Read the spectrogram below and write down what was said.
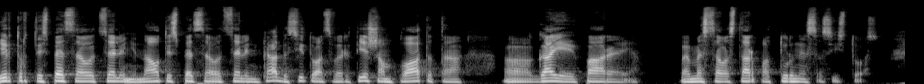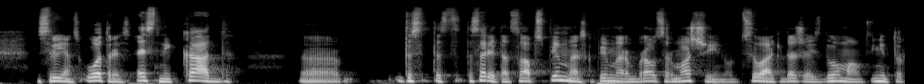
Ir tur tie speciāli ceļiņi, nav tie speciāli ceļiņi. Kāda situācija var tiešām plāta tā gājēju pārējie, vai mēs savā starpā tur nesasīstos. Tas ir viens. Otrais, es nekad. Tas, tas, tas arī tāds labs piemērs, ka, piemēram, brauc ar mašīnu. Cilvēki dažreiz domā, ka viņi tur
